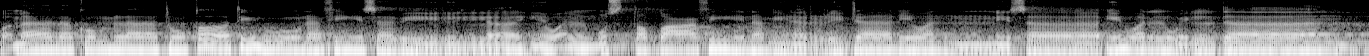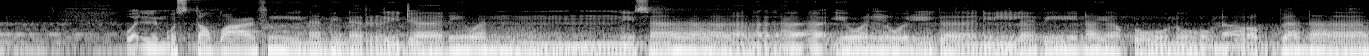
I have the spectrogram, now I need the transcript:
وما لكم لا تقاتلون في سبيل الله والمستضعفين من الرجال والنساء والولدان والمستضعفين من الرجال والنساء والولدان الذين يقولون ربنا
